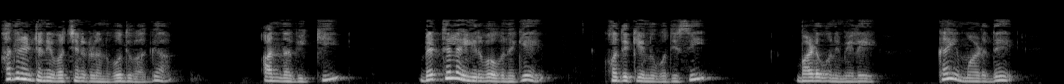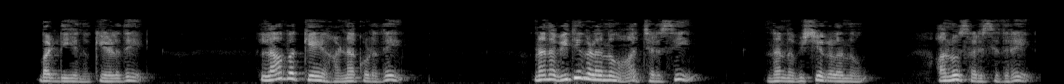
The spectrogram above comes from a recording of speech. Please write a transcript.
ಹದಿನೆಂಟನೇ ವಚನಗಳನ್ನು ಓದುವಾಗ, ಅನ್ನ ವಿಕ್ಕಿ, ಬೆತ್ತಲ ಇರುವವನಿಗೆ ಹೊದಿಕೆಯನ್ನು ಒದಿಸಿ ಬಡವನ ಮೇಲೆ ಕೈ ಮಾಡದೆ, ಬಡ್ಡಿಯನ್ನು ಕೇಳದೆ, ಲಾಭಕ್ಕೆ ಹಣ ಕೊಡದೆ, ನನ್ನ ವಿಧಿಗಳನ್ನು ಆಚರಿಸಿ, ನನ್ನ ವಿಷಯಗಳನ್ನು ಅನುಸರಿಸಿದರೆ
